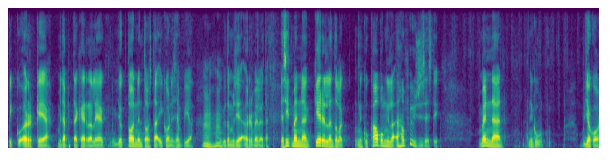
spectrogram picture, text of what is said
pikku örkkejä, mitä pitää kerralla, ja toinen toista ikonisempia mm-hmm. niin kuin tämmöisiä örvelöitä. Ja sitten mennään, kierrellään tuolla niin kuin kaupungilla ihan fyysisesti. Mennään niin kuin, joko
